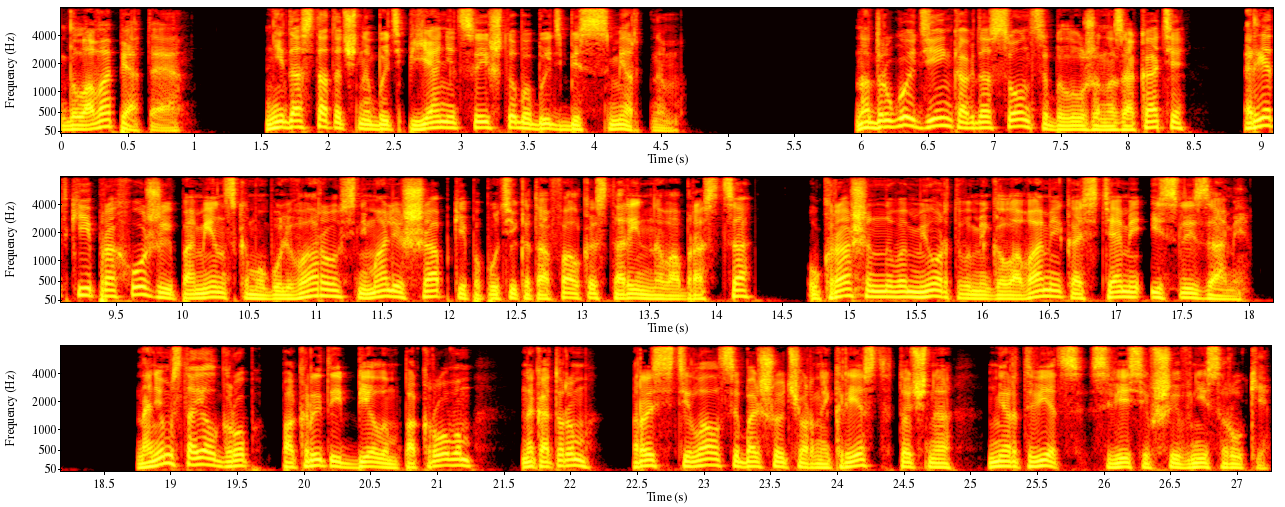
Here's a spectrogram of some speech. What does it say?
Глава пятая. Недостаточно быть пьяницей, чтобы быть бессмертным. На другой день, когда солнце было уже на закате, редкие прохожие по Менскому бульвару снимали шапки по пути катафалка старинного образца, украшенного мертвыми головами, костями и слезами. На нем стоял гроб, покрытый белым покровом, на котором расстилался большой черный крест, точно мертвец, свесивший вниз руки.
